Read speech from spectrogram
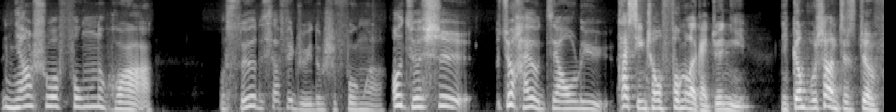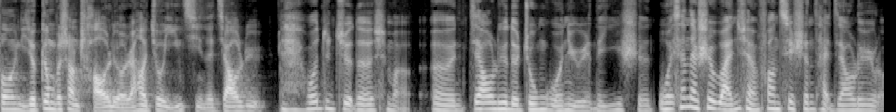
你要说疯的话，我所有的消费主义都是疯啊。我觉得是，就还有焦虑。它形成疯了，感觉你你跟不上这阵风，你就跟不上潮流，然后就引起你的焦虑。哎，我就觉得什么呃，焦虑的中国女人的一生。我现在是完全放弃身材焦虑了。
